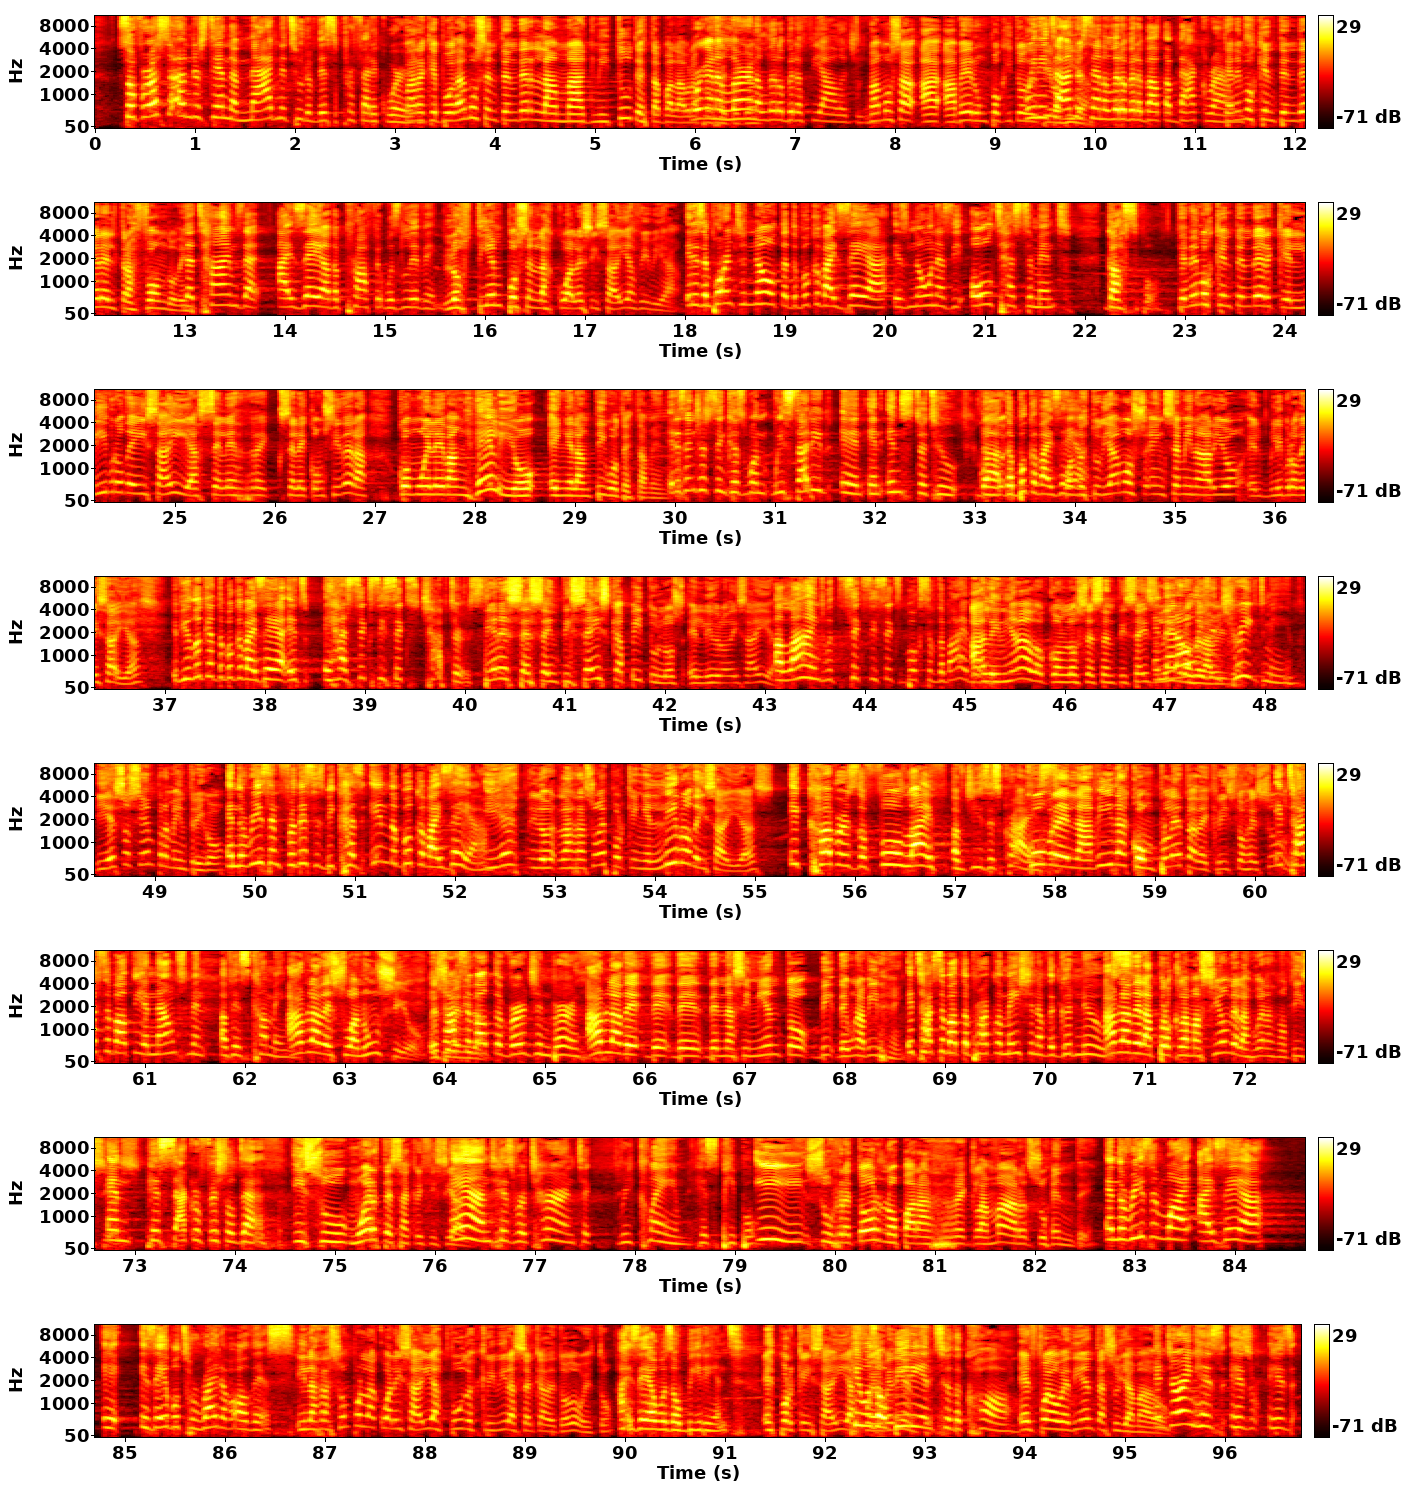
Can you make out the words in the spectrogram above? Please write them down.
So, for us to understand the magnitude of this prophetic word, Para que podamos entender la magnitud de esta palabra we're going to learn a profética, little bit of theology. vamos a, a- a ver un poquito We de need to teología. understand a little bit about the background, Tenemos que entender el trasfondo de the times that Isaiah the prophet was living. los tiempos en los cuales Isaías vivía. It is important to note that the book of Isaiah is known as the Old Testament gospel. Tenemos que entender que el libro de Isaías se le, re- se le considera como el evangelio en el Antiguo Testamento. It is interesting because when we studied in, in Institute the, Cuando, the book of cuando Isaiah, estudiamos en seminario el libro de Isaías, if you look at the book of Isaiah, it's, it has 66 chapters tiene 66 capítulos el libro de Isaías, aligned with 66 books of the Bible. alineado con los 66 And that libros de la always Biblia. intrigued me. Y eso siempre me intrigó. And the reason for this is because in the book of Isaiah, Y, es, y lo- la razón es porque en el libro de Isaías it covers the full life of Jesus Christ. cubre la vida completa de Cristo Jesús. It talks about the announcement of his coming. Habla de su anuncio, de It su talks venida. about the virgin birth. Habla de, de- de- del nacimiento de una virgen. It talks about the proclamation of the good news Habla de la proclamación de las buenas and noticias his sacrificial death y su muerte sacrificial and his return to reclaim his people. y su retorno para reclamar su gente. And the reason why Isaiah i- is able to write of all this, Y la razón por la cual Isaías pudo escribir acerca de todo esto Isaiah was obedient. es porque Isaías He fue was obedient to the call. Él fue obediente a su llamado. And during his his his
